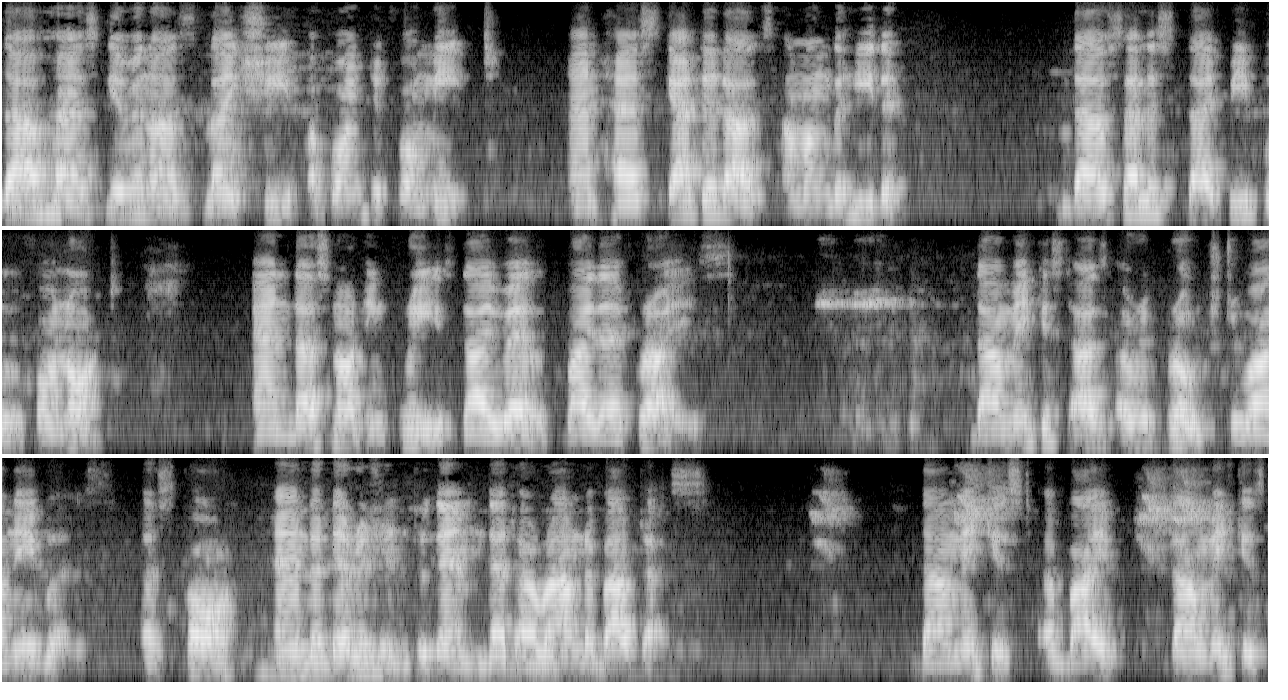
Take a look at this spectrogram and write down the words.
Thou hast given us like sheep appointed for meat, and hast scattered us among the heathen. Thou sellest thy people for naught, and dost not increase thy wealth by their price. Thou makest us a reproach to our neighbors, a scorn and a derision to them that are round about us. Thou makest a by, thou makest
